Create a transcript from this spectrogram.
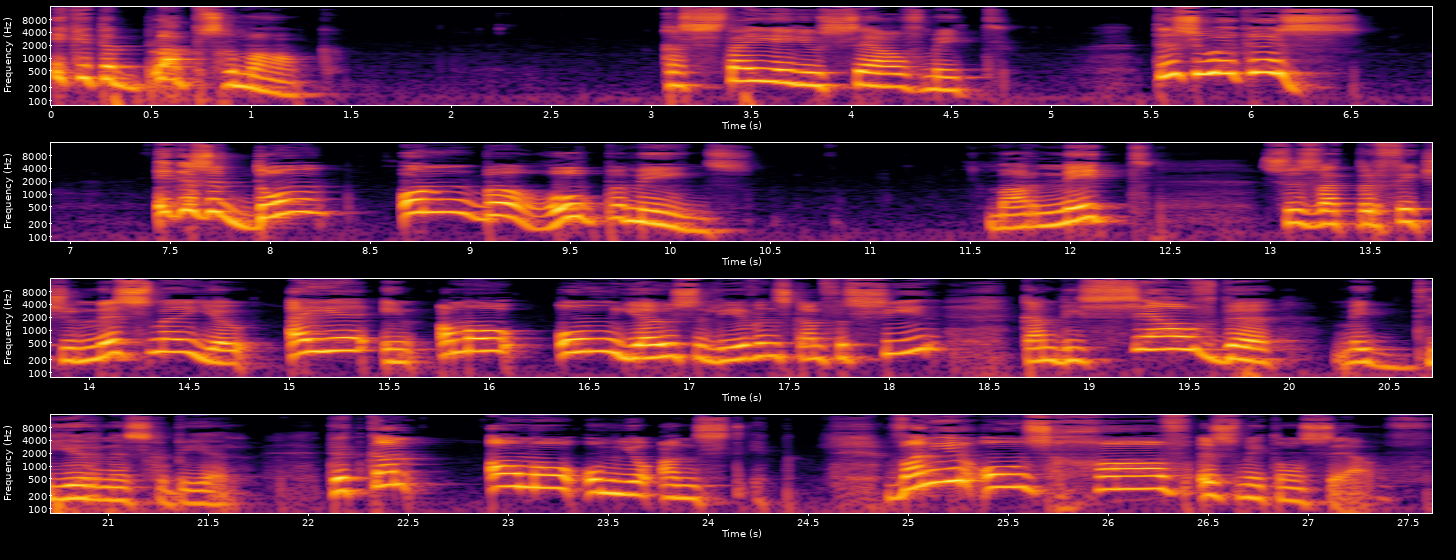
ek het 'n blaps gemaak." Kastei jy jouself met Dis hoe ek is. Ek is 'n dom, onbeholpe mens. Maar net soos wat perfeksionisme jou eie en almal om jou se lewens kan versier, kan dieselfde met deernis gebeur. Dit kan almal om jou aansteek. Wanneer ons gaaf is met onsself,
